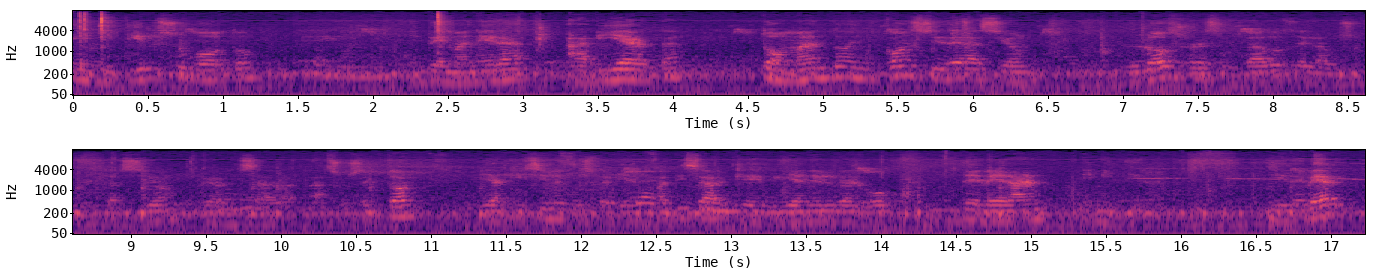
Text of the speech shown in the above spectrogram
emitir su voto de manera abierta, tomando en consideración los resultados de la auscultación realizada a su sector. Y aquí sí me gustaría enfatizar que viene el verbo deberán emitir. Y deber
